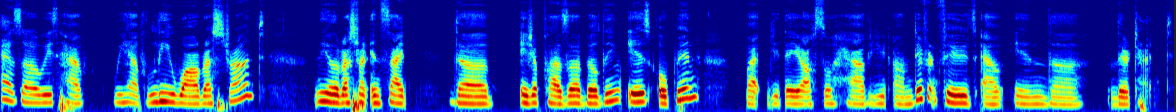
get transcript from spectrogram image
As always, have we have Li Wah Restaurant. You know, the restaurant inside the Asia Plaza building is open but they also have um, different foods out in the their tent.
